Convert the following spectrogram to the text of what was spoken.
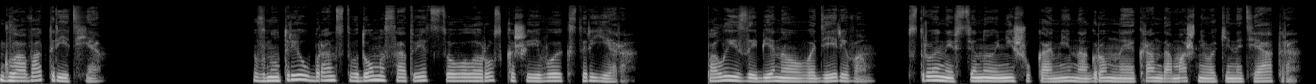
Глава третья. Внутри убранство дома соответствовало роскоши его экстерьера. Полы из эбенового дерева, встроенный в стеную нишу камин, огромный экран домашнего кинотеатра,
